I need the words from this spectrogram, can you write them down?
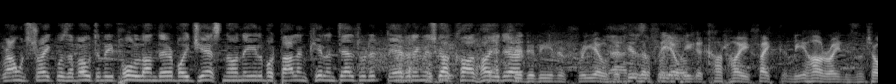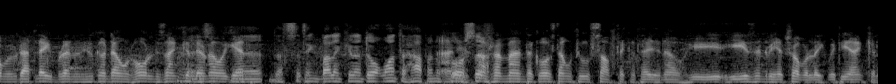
ground strike was about to be pulled on there by Jason O'Neill, but Ballinkillen dealt with it. David English got caught high there. Should have been a free out. Yeah, it is a free out. He got caught high. In fact, Micheál Ryan is in trouble with that leg, Brendan. He's gone down holding his ankle there now again. Uh, that's the thing Ballinkillen don't want to happen, of and course. he's not a man that goes down too soft, I can tell you now. He he is in a bit of trouble, like with the ankle.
